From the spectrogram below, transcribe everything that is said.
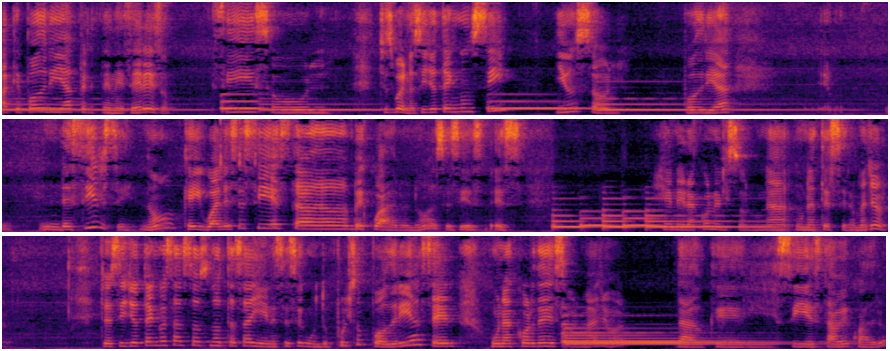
¿A qué podría pertenecer eso? Si, sol. Entonces, bueno, si yo tengo un si y un sol, podría eh, decirse, ¿no? Que igual ese sí está B cuadro, ¿no? Ese sí es, genera con el sol una, una tercera mayor. Entonces, si yo tengo esas dos notas ahí en ese segundo pulso, podría ser un acorde de sol mayor, dado que el si está B cuadro,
